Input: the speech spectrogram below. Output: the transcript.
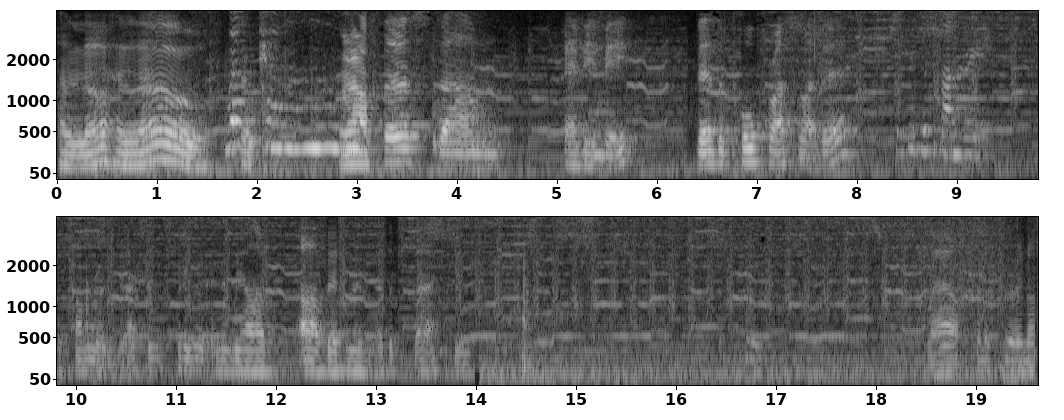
Hello, hello. Welcome. We're at our first um, Airbnb. There's a pool for us right there. This is the sunroom. The sunroom it actually looks pretty good. And then we have our bedroom at the back. And... Wow, that looks very nice.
